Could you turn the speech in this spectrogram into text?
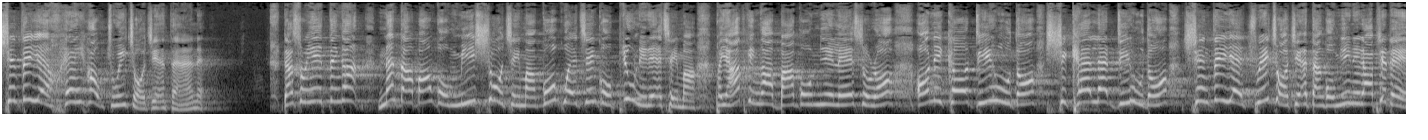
ရှင်သစ်ရဲ့ဟိဟောက်ကြွေးကြော်ခြင်းအသံတဲ့ ဒါဆိုရင်သင်ကနတ်တာပေါင်းကိုမီးရှို့ချိန်မှာကိုးကွယ်ခြင်းကိုပြုနေတဲ့အချိန်မှာဘုရားသခင်ကဘာကိုမြင်လဲဆိုတော့ onical ဒီဟုသောရှီခဲလက်ဒီဟုသောရှင်သစ်ရဲ့ကြွေးကြော်ခြင်းအတန်ကိုမြင်နေတာဖြစ်တယ်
